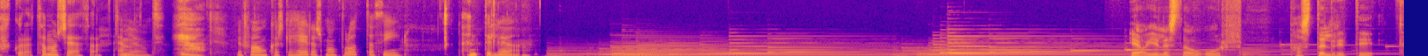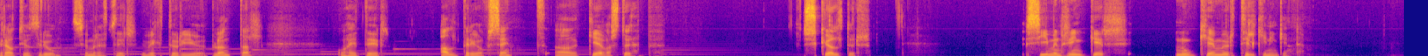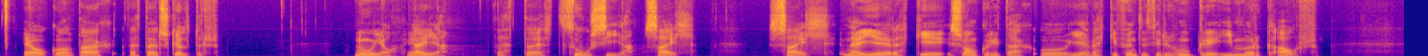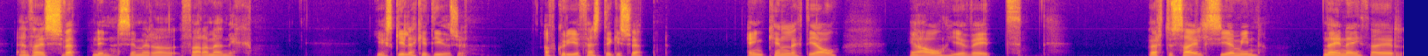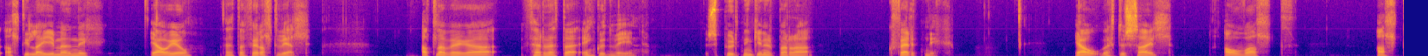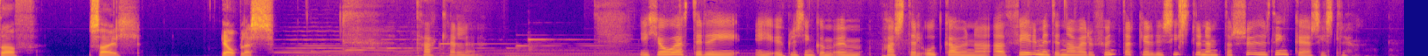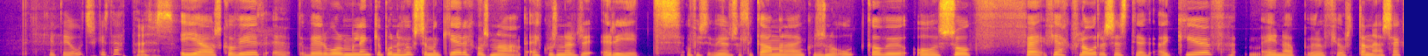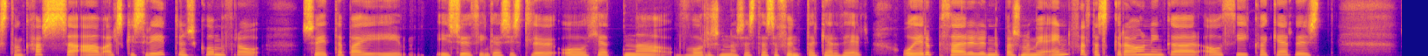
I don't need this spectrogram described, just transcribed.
akkurat, það má segja það. Já. Já. Við fáum kannski að heyra smá brota því. Endilega. Já, ég les þá úr pastelriti 33 sem er eftir Viktoríu Blöndal og heitir Aldrei of sent að gefast upp. Skjöldur. Síminn ringir, nú kemur tilkynningin. Já, góðan dag, þetta er sköldur. Nú já, já, já, þetta er þú síja, sæl. Sæl, nei ég er ekki svangur í dag og ég hef ekki fundið fyrir hungri í mörg ár. En það er svefnin sem er að fara með mig. Ég skil ekkert í þessu. Af hverju ég fest ekki svefn? Enkenlegt já, já, ég veit, Vertu sæl, síja mín? Nei, nei, það er allt í lægi með mig. Já, já, þetta fer allt vel. Allavega fer þetta einhvern veginn. Spurningin er bara hvernig. Já, vertu sæl, ávalt, alltaf, sæl, já, bless. Takk helga. Ég hjó eftir því í upplýsingum um pastelútgáfuna að fyrirmyndina væri fundargerði síslunemdar söður þingaja síslu. Getið útskilt þetta eins? Já, sko við, við vorum lengi búin að hugsa um að gera eitthvað svona, eitthvað svona rít og við, hefum svolítið gaman að einhverju svona útgáfu og svo fekk Flóra sérst í að, gjöf eina 14 eða 16 kassa af allskisrítun sem komið frá Sveitabæ í, í Suðþingasíslu og hérna voru svona sérst, þessa fundargerðir og eru, það er bara svona mjög einfalda skráningar á því hvað gerðist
